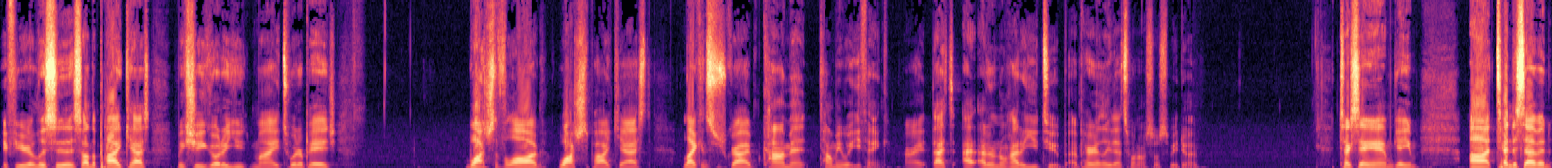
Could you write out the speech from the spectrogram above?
If you're listening to this on the podcast, make sure you go to my Twitter page. Watch the vlog. Watch the podcast like and subscribe, comment, tell me what you think. All right, that's I, I don't know how to YouTube. Apparently, that's what I'm supposed to be doing. Texas A&M game, uh, ten to seven.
